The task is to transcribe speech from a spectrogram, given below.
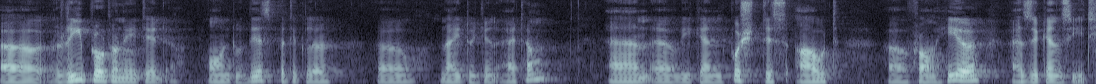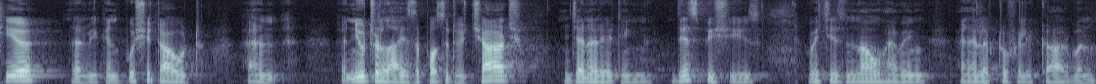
reprotonated onto this particular nitrogen atom and uh, we can push this out uh, from here as you can see it here that we can push it out and uh, neutralize the positive charge generating this species which is now having an electrophilic carbon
